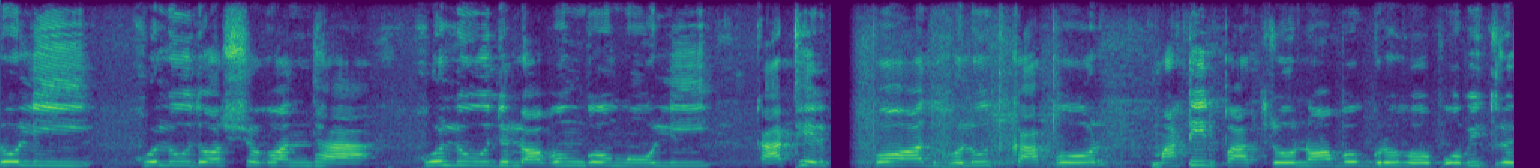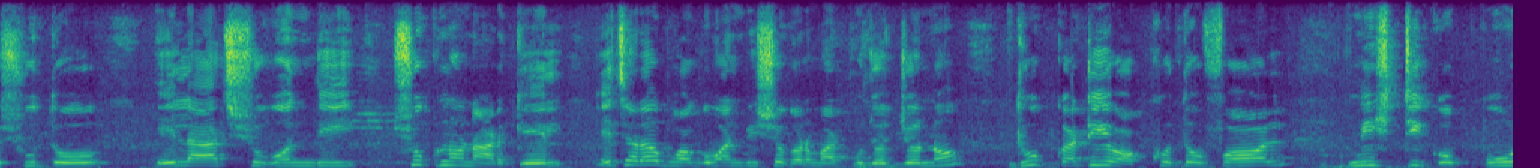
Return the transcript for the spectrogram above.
রলি, হলুদ অশ্বগন্ধা, হলুদ, লবঙ্গ, মৌলি, কাঠের পদ, হলুদ কাপড়, মাটির পাত্র, নবগ্রহ, পবিত্র সুতো, এলাচ, সুগন্ধি, শুকনো নারকেল। এছাড়াও ভগবান বিশ্বকর্মার পুজোর জন্য ধূপকাঠি, অক্ষত ফল, মিষ্টি কর্পূর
